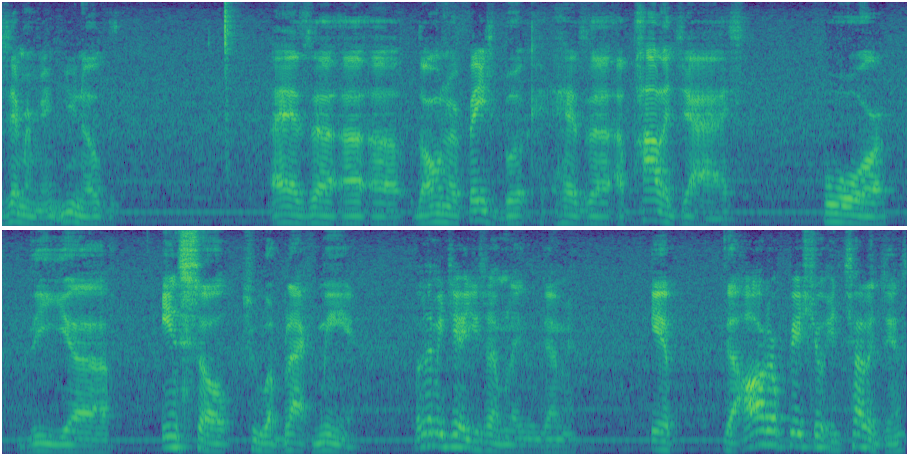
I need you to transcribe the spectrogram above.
Zimmerman, you know, as the owner of Facebook, has apologized for the uh, insult to a black man. But let me tell you something, ladies and gentlemen. If the artificial intelligence,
